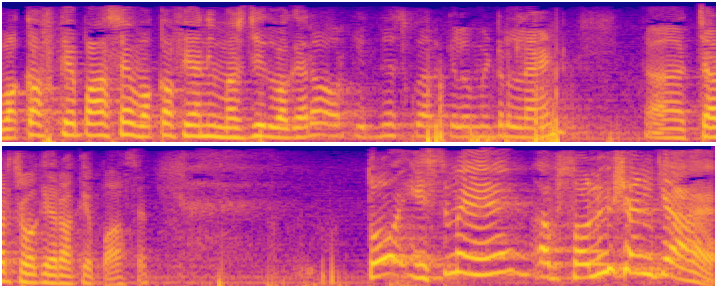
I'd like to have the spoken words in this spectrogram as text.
वकफ के पास है, वकफ यानी मस्जिद वगैरह, और कितने स्क्वायर किलोमीटर लैंड चर्च वगैरह के पास है। तो इसमें अब सॉल्यूशन क्या है?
